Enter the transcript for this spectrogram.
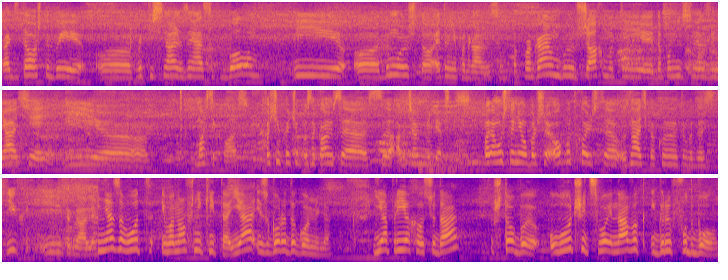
ради того, чтобы э, профессионально заняться футболом, и э, думаю, что это мне понравится. В программе будут шахматы, дополнительные занятия и э, мастер-класс. Очень хочу познакомиться с Артемом Милевским, потому что у него большой опыт, хочется узнать, как он этого достиг и так далее. Меня зовут Иванов Никита, я из города Гомеля. Я приехал сюда, чтобы улучшить свой навык игры в футбол.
